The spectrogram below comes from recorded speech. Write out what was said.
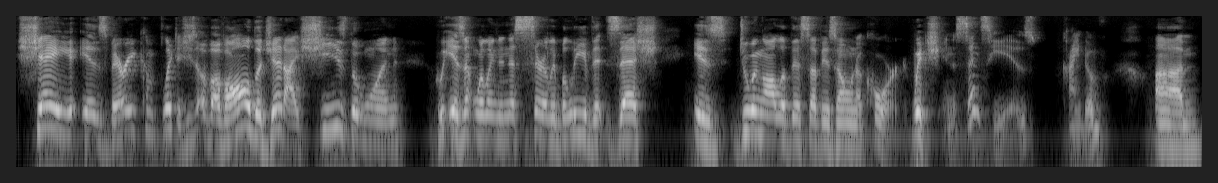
Shae is very conflicted. She's of, of all the Jedi, she's the one who isn't willing to necessarily believe that Xesh is doing all of this of his own accord, which in a sense he is, kind of. Um,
